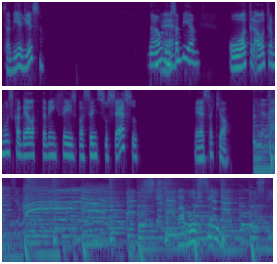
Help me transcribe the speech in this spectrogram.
Sabia disso? Não, É. não sabia. O outra, a outra música dela que também fez bastante sucesso é essa aqui, ó. Babushka. Sim.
